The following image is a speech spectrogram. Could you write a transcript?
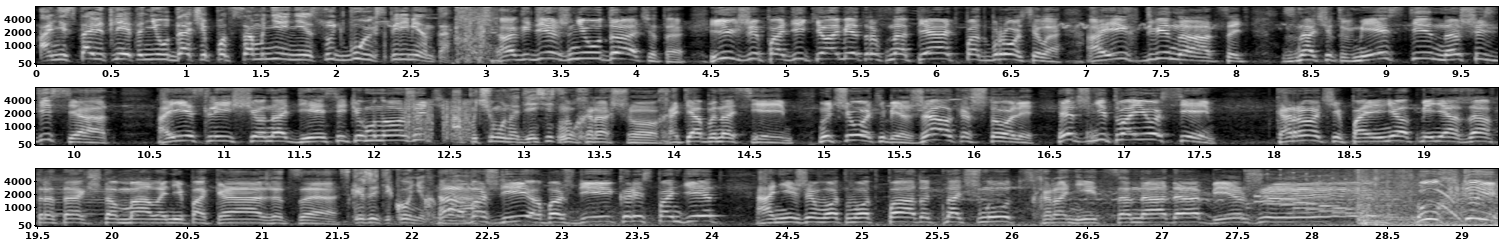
а не ставит ли эта неудача под сомнение судьбу эксперимента? А где же неудача-то? Их же поди километров на 5 подбросило, а их 12. Значит, вместе на 60. А если еще на 10 умножить? А почему на 10? Ну хорошо, хотя бы на 7. Ну чего тебе, жалко что ли? Это же не твое 7. Короче, пальнет меня завтра так, что мало не покажется. Скажите, конюх, а- обожди, обожди, корреспондент. Они же вот-вот падать начнут. Схорониться надо, бежим. Ух ты,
